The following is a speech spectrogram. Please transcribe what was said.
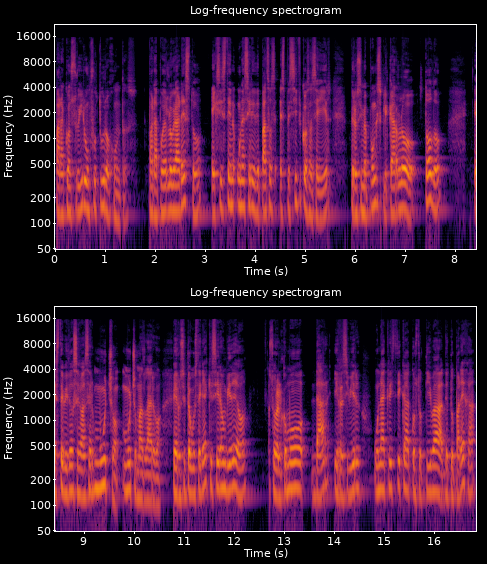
para construir un futuro juntos. Para poder lograr esto, existen una serie de pasos específicos a seguir, pero si me pongo a explicarlo todo, este video se va a hacer mucho, mucho más largo. Pero si te gustaría que hiciera un video sobre el cómo dar y recibir una crítica constructiva de tu pareja,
